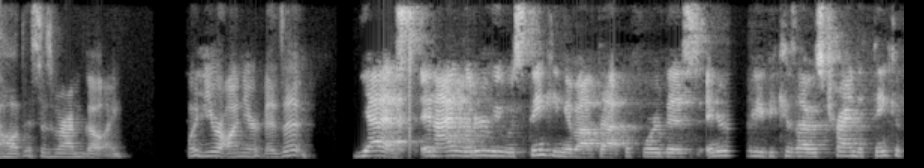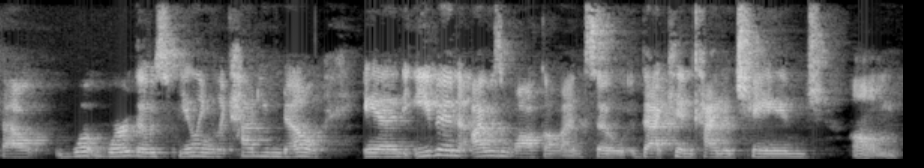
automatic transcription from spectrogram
oh this is where i'm going when you're on your visit yes and i literally was thinking about that before this interview because i was trying to think about what were those feelings like how do you know and even i was a walk on so that can kind of change um,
